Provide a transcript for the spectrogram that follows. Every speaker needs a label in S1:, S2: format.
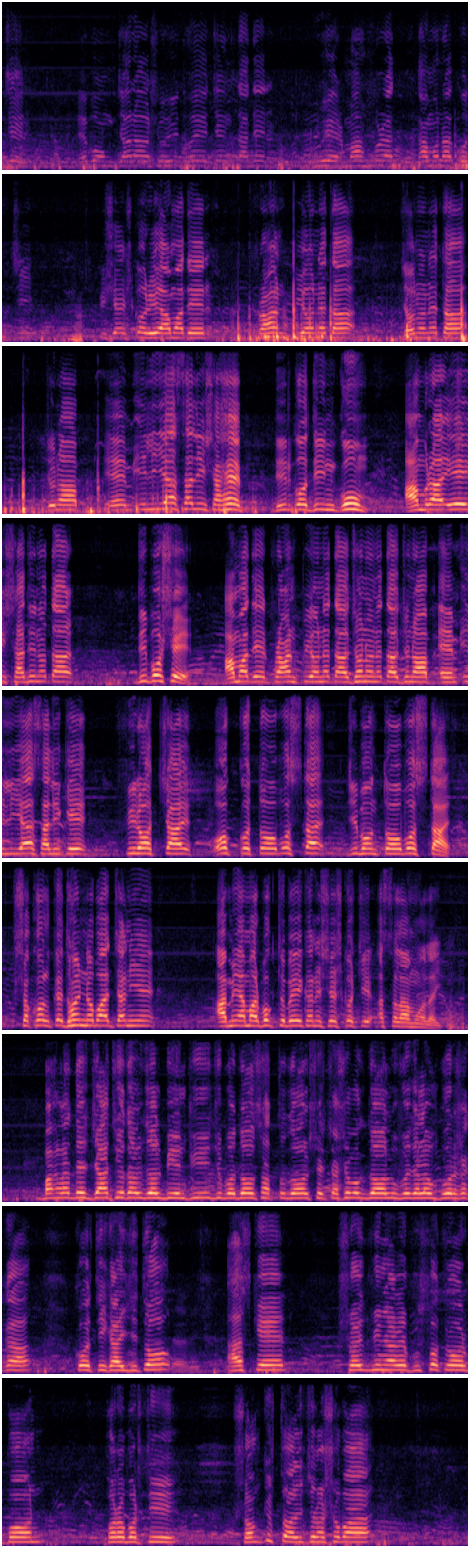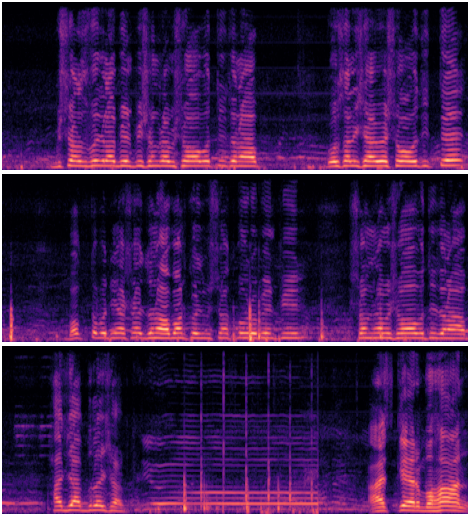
S1: হয়েছেন এবং যারা শহীদ হয়েছেন তাদের রুহের মাহফরাত কামনা করছি। বিশেষ করে আমাদের প্রাণ প্রিয় নেতা, জননেতা জনাব এম ইলিয়াস আলী সাহেব, দীর্ঘদিন গুম। আমরা এই স্বাধীনতা দিবসে আমাদের প্রাণপ্রিয় নেতা, জননেতা জনাব এম ইলিয়াস আলীকে ফিরত চায় ঐক্যত অবস্থায়, জীবন্ত অবস্থায়। সকলকে ধন্যবাদ জানিয়ে আমি আমার বক্তব্য এখানে শেষ করছি। আসসালামু আলাইকুম।
S2: বাংলাদেশ জাতীয়তাবাদী দল, বিএনপি যুব দল ছাত্র দল স্বেচ্ছাসেবক দল, উপজেলা পৌরশাখা কর্তৃক আয়োজিত। আজকের শহীদ মিনারে পুষ্পক অর্পণ, পরবর্তী সংক্ষিপ্ত আলোচনা সভা, বিশ্বনাথ উপজেলা বিএনপি সংগ্রামী সভাপতি জনাব গৌসালী সাহেবের সভাপতিত্বে বক্তব্য নিয়ে আসার জন্য আহ্বান করেছি বিশ্বনাথ পৌর বিএনপির সংগ্রামী সভাপতি জনাব হাজি আবদুল্লাহ সাহেব
S3: আজকের মহান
